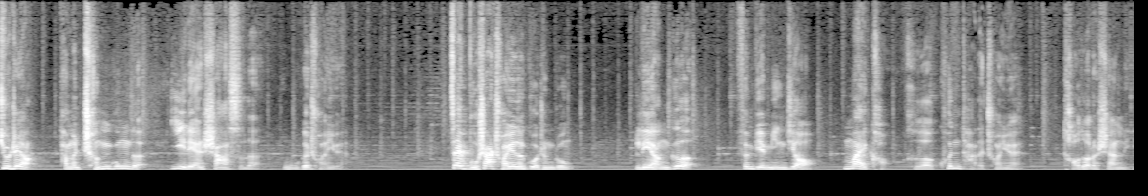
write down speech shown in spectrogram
就这样，他们成功的一连杀死了五个船员。在捕杀船员的过程中，两个分别名叫麦考和昆塔的船员逃到了山里，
